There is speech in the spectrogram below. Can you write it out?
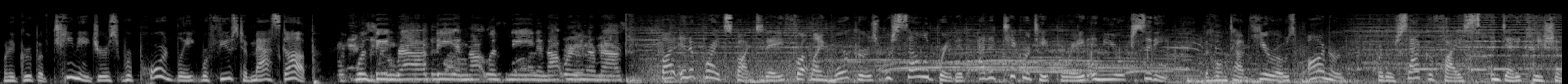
when a group of teenagers reportedly refused to mask up. Was being rowdy and not listening and not wearing their mask. But in a bright spot today, frontline workers were celebrated at a ticker tape parade in New York City. The hometown heroes honored for their sacrifice and dedication.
